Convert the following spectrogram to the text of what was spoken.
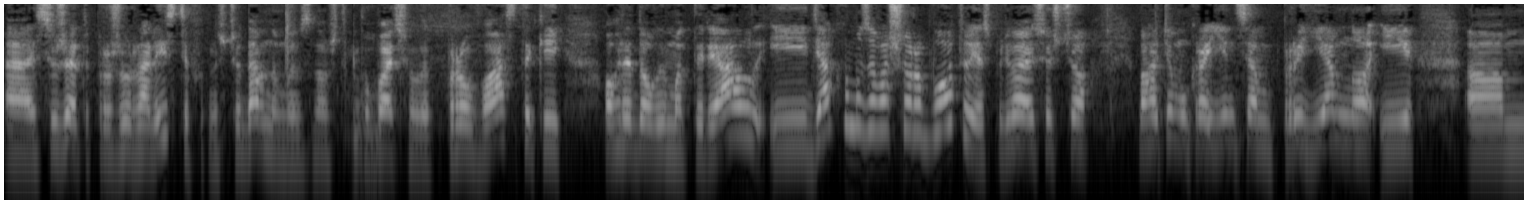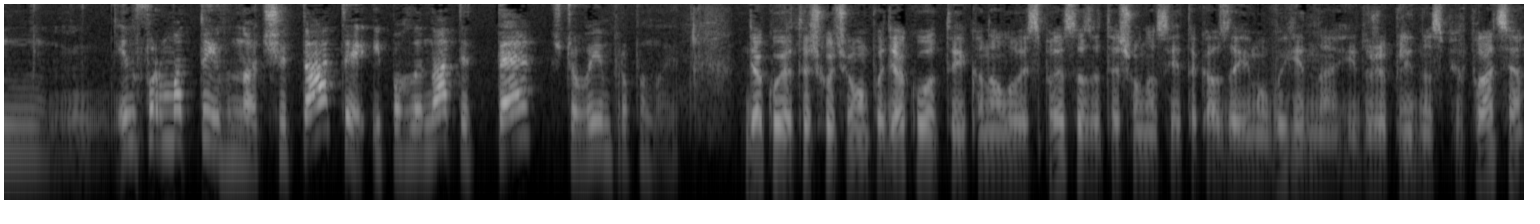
е, сюжети про журналістів. От нещодавно ми знову ж таки побачили про вас такий оглядовий матеріал. І дякуємо за вашу роботу. Я сподіваюся, що багатьом українцям приємно і ем, інформативно читати і поглинати те, що ви їм пропонуєте. Дякую. Я теж хочу вам подякувати і каналу Еспресо за те, що у нас є така взаємовигідна і дуже плідна співпраця.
